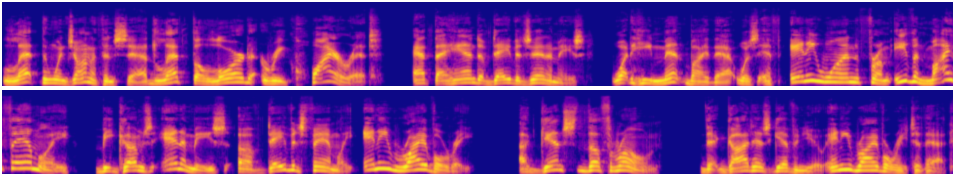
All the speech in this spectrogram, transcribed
let the, when Jonathan said, let the Lord require it at the hand of David's enemies, what he meant by that was if anyone from even my family becomes enemies of David's family, any rivalry against the throne that God has given you, any rivalry to that,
